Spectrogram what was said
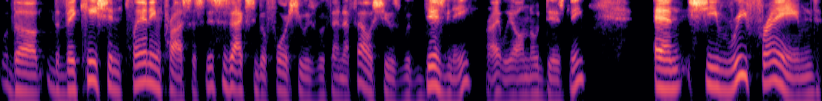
the the vacation planning process. This is actually before she was with NFL. She was with Disney, right? We all know Disney. And she reframed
